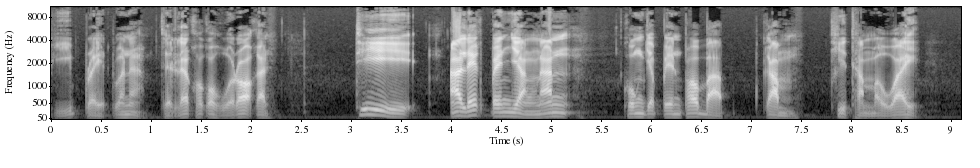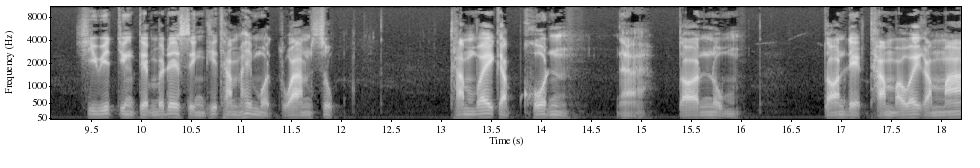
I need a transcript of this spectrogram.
ผีเปรตวะนะเสร็จแล้วเขาก็หัวเราะกัน ที่อาเล็กเป็นอย่างนั้น คงจะเป็นเพราะบาปกรรมที่ทำเอาไว้ ชีวิตจึงเต็มไปด้วยสิ่งที่ทำให้หมดความสุขทำไว้กับคนนะตอนหนุ่ม ตอนเด็กทำเอาไว้กับมา้า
